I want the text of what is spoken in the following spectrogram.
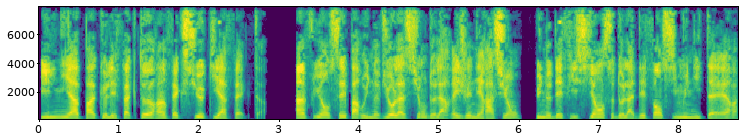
Il n'y a pas que les facteurs infectieux qui affectent influencé par une violation de la régénération, une déficience de la défense immunitaire,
